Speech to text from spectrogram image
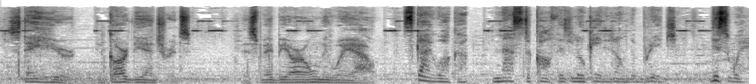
Stay here and guard the entrance. This may be our only way out. Skywalker, Master Koth is located on the bridge. This way.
